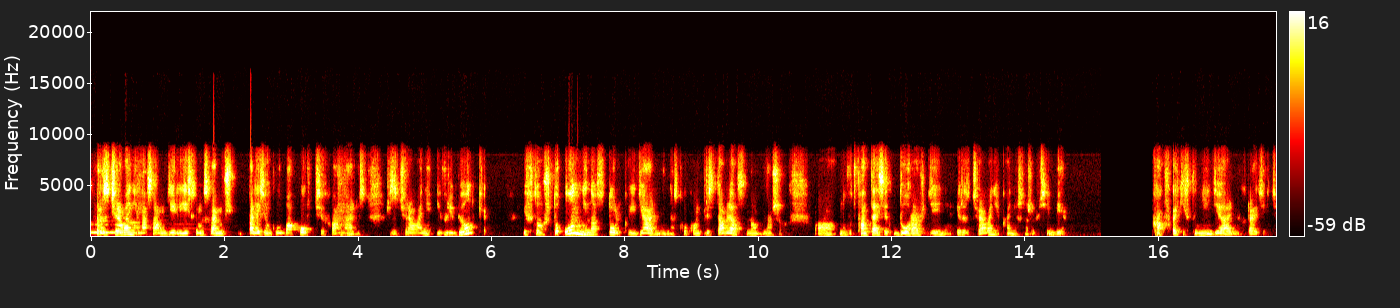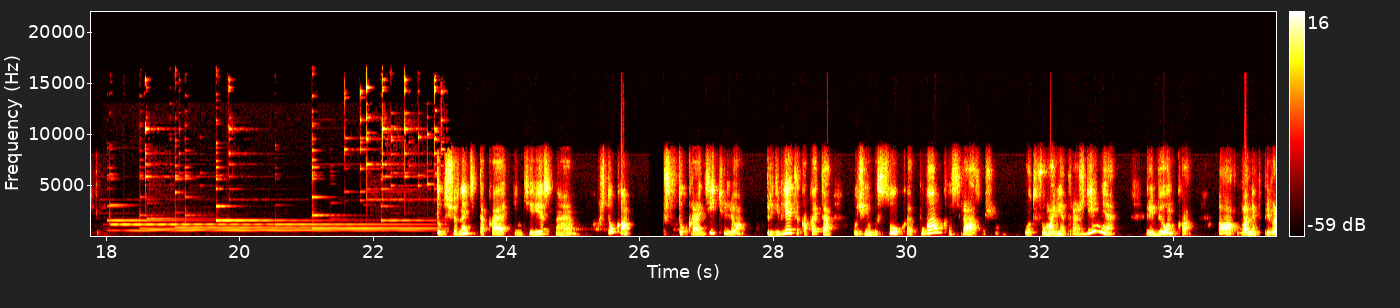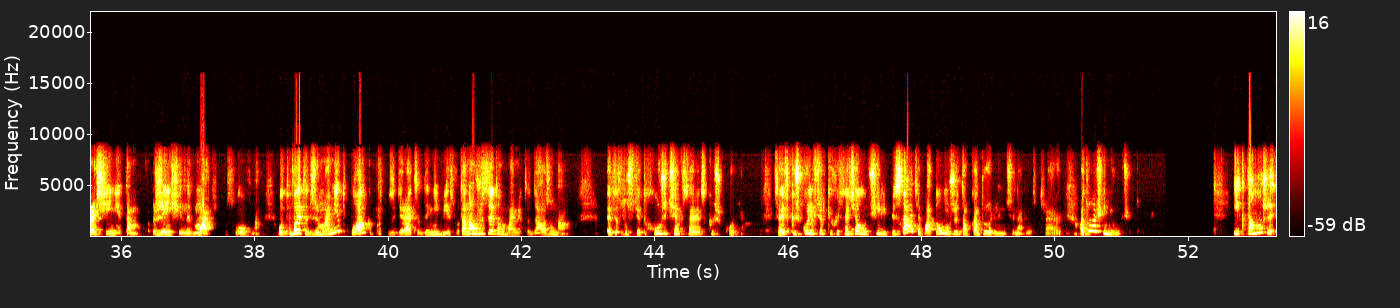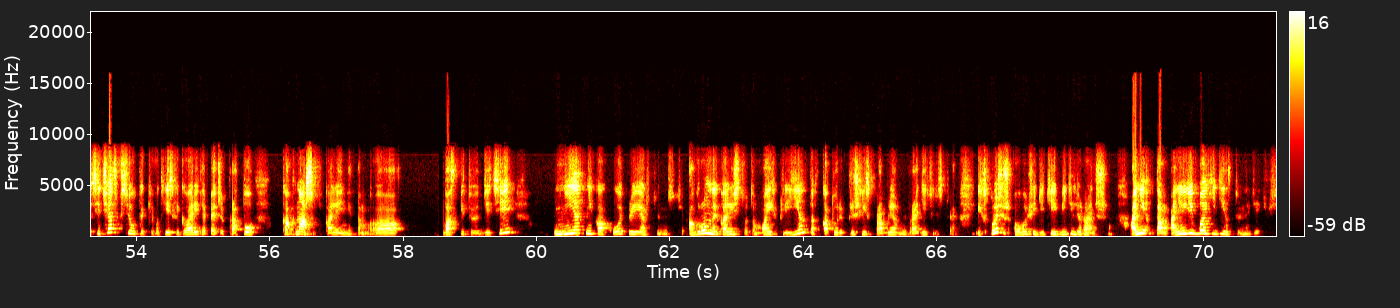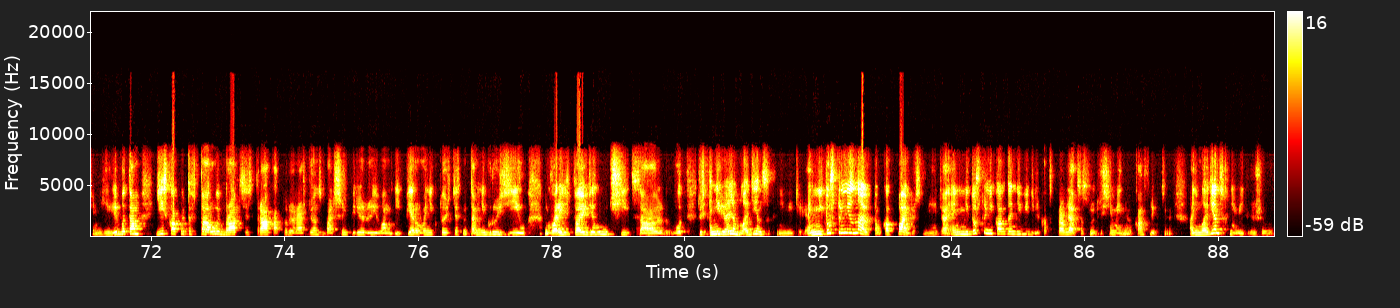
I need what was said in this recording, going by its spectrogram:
Разочарование на самом деле, если мы с вами полезем глубоко в психоанализ, разочарование и в ребенке, и в том, что он не настолько идеальный, насколько он представлялся нам в наших а, ну, вот, фантазиях до рождения, и разочарование, конечно же, в себе, как в каких-то неидеальных родителях. Тут еще, знаете, такая интересная штука, что к родителю предъявляется какая-то очень высокая планка сразу же. Вот в момент рождения ребенка а, в момент превращения там женщины в мать, условно, вот в этот же момент планка просто задирается до небес. Вот она уже с этого момента должна. Это, слушайте, это хуже, чем в советской школе. В советской школе все-таки хоть сначала учили писать, а потом уже там контрольные начинали устраивать. А тут вообще не учат. И к тому же сейчас все-таки, вот если говорить опять же про то, как наше поколение там, э, воспитывает детей, нет никакой преемственности. Огромное количество там, моих клиентов, которые пришли с проблемой в родительстве, их спросишь, а вы вообще детей видели раньше? Они, там, они либо единственные дети в семье, либо там есть какой-то второй брат, сестра, который рожден с большим перерывом, и первого никто, естественно, там не грузил, говорили, твое дело учиться. Вот. То есть они реально младенцев не видели. Они не то, что не знают, там, как памперс менять, они не то, что никогда не видели, как справляться с внутрисемейными конфликтами, они младенцев не видели живых.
